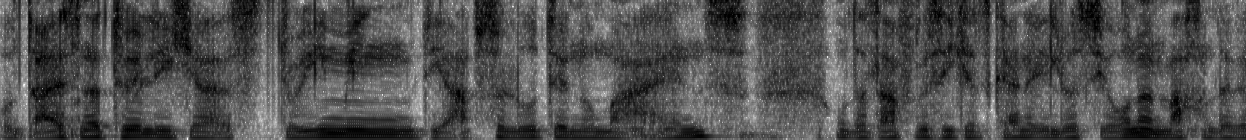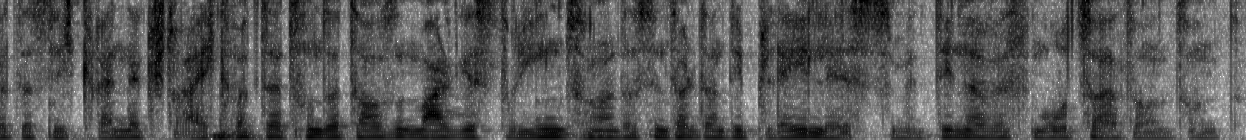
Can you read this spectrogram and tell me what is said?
Und da ist natürlich äh, Streaming die absolute Nummer eins. Und da darf man sich jetzt keine Illusionen machen. Da wird jetzt nicht Krenneck Streichquartett 100.000 Mal gestreamt, sondern das sind halt dann die Playlists mit Dinner with Mozart und, und.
